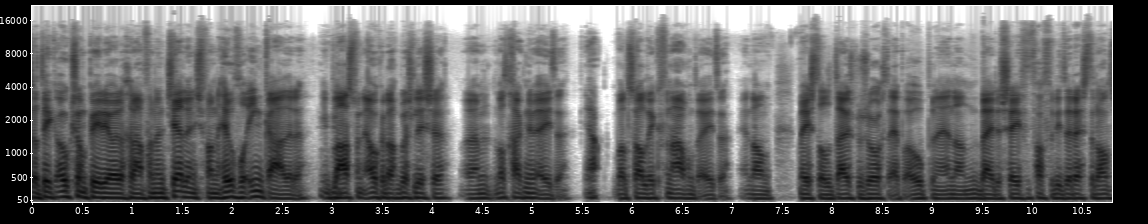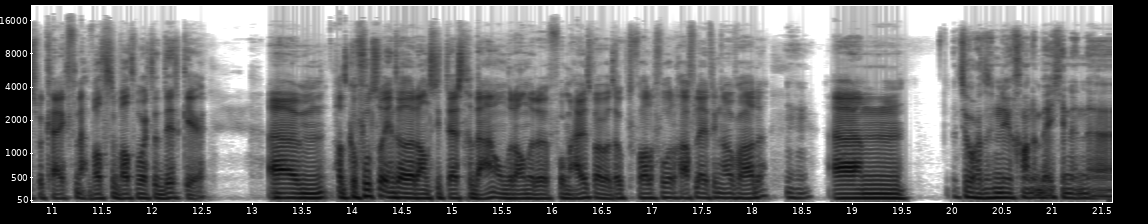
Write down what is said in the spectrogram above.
dat ik ook zo'n periode gedaan van een challenge van heel veel inkaderen. In plaats van elke dag beslissen, ehm, wat ga ik nu eten? Ja. Wat zal ik vanavond eten? En dan meestal de thuisbezorgde app openen en dan bij de zeven favoriete restaurants bekijken van nou, wat, wat wordt het dit keer? Um, had ik een voedselintolerantietest gedaan, onder andere voor mijn huid, waar we het ook toevallig vorige aflevering over hadden. Mm -hmm. het wordt nu gewoon een beetje een uh,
